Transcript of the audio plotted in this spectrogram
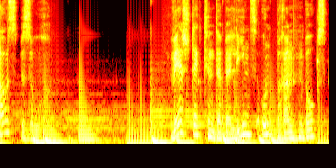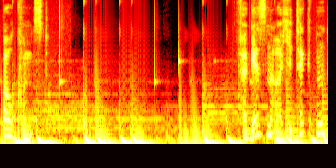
Hausbesuch. Wer steckt hinter Berlins und Brandenburgs Baukunst? Vergessene Architekten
